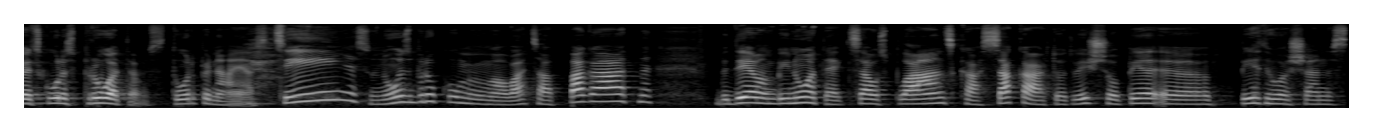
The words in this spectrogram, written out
Pēc kuras, protams, turpinājās cīņas un uzbrukumi, un vēl vecā pagātne. Bet Dievam bija noteikti savs plāns, kā sakārtot visu šo pie, uh, piedošanas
